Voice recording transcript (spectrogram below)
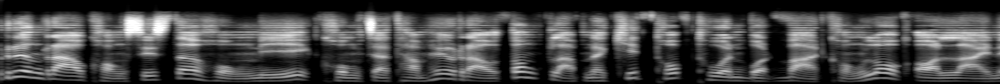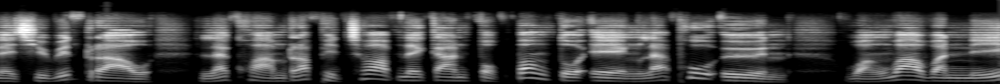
เรื่องราวของซิสเตอร์หงนี้คงจะทำให้เราต้องกลับมาคิดทบทวนบทบาทของโลกออนไลน์ในชีวิตเรา และความรับผิดชอบในการปกป้องตัวเองและผู้อื่น หวังว่าวันนี้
